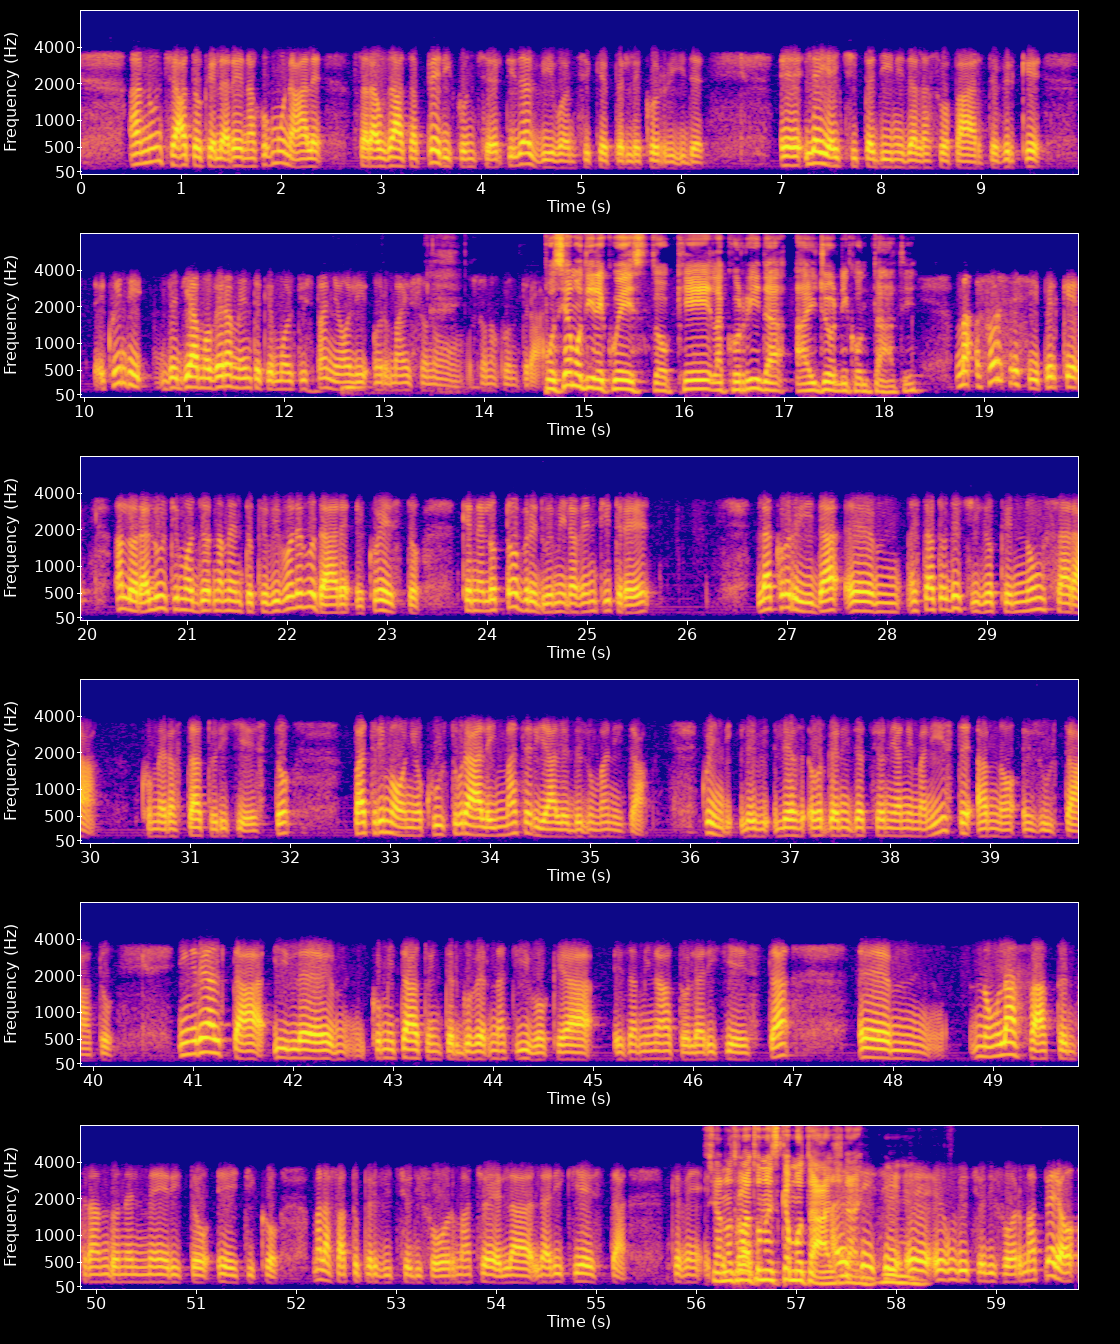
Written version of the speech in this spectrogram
ha annunciato che l'arena comunale sarà usata per i concerti dal vivo anziché per le corride. Eh, lei ha i cittadini dalla sua parte perché e quindi vediamo veramente che molti spagnoli ormai sono, sono contrari. Possiamo dire questo, che la corrida ha i giorni contati? Ma forse sì, perché allora l'ultimo aggiornamento che vi volevo dare è questo, che nell'ottobre 2023 la corrida ehm, è stato deciso che non sarà, come era stato richiesto, patrimonio culturale immateriale dell'umanità. Quindi le, le organizzazioni animaliste hanno esultato. In realtà il eh, comitato intergovernativo che ha esaminato la richiesta ehm, non l'ha fatto entrando nel merito etico, ma l'ha fatto per vizio di forma, cioè la, la richiesta che... Si che hanno trovato un escamotage, eh, Sì, sì, mm. è, è, un vizio di forma, però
